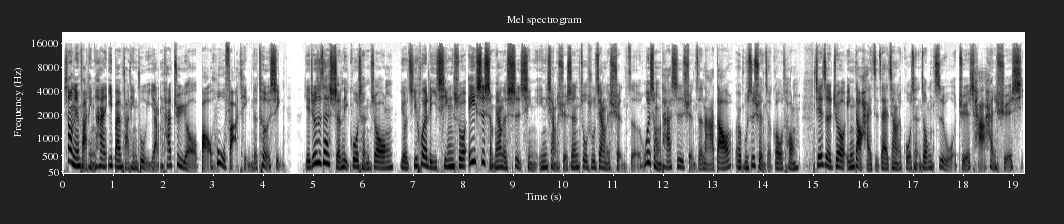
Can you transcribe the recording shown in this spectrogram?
少年法庭和一般法庭不一样，它具有保护法庭的特性，也就是在审理过程中有机会理清说，诶，是什么样的事情影响学生做出这样的选择？为什么他是选择拿刀，而不是选择沟通？接着就引导孩子在这样的过程中自我觉察和学习，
